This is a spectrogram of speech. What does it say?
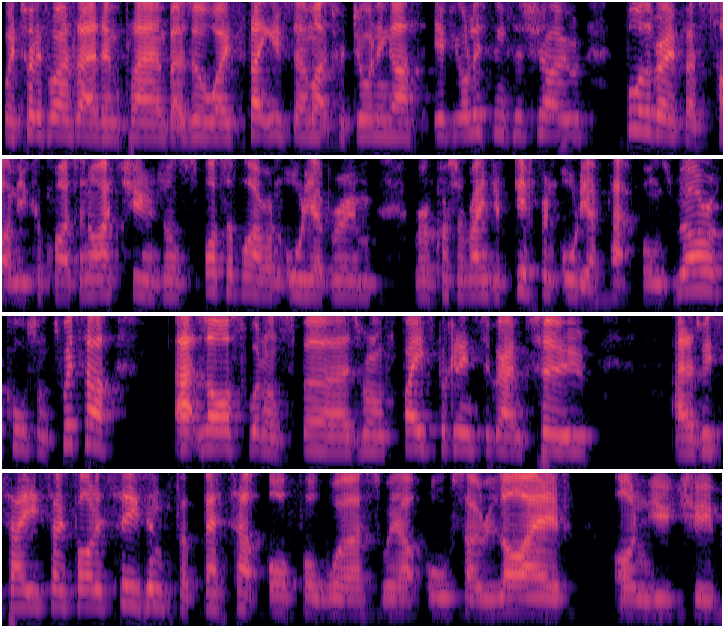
We're 24 hours later than planned. But as always, thank you so much for joining us. If you're listening to the show for the very first time, you can find us on iTunes, on Spotify, on Audioboom. We're across a range of different audio platforms. We are, of course, on Twitter at Last Word on Spurs. We're on Facebook and Instagram too. And as we say so far this season, for better or for worse, we are also live on YouTube.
